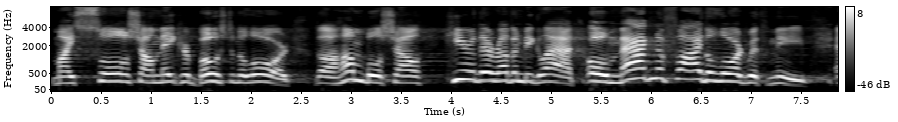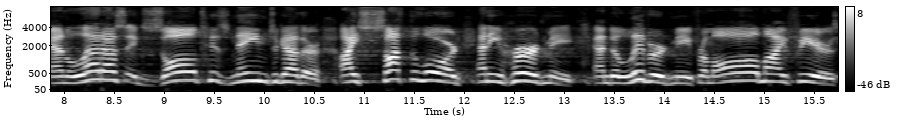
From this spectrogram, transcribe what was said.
My soul shall make her boast in the Lord. The humble shall hear thereof and be glad. Oh, magnify the Lord with me, and let us exalt his name together. I sought the Lord, and he heard me, and delivered me from all my fears.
